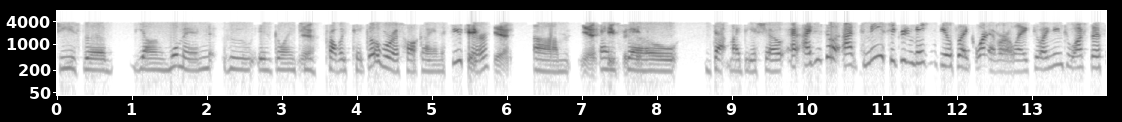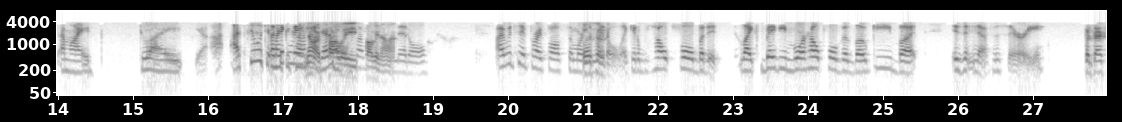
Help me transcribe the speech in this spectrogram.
She's the young woman who is going to Yeah. probably take over as Hawkeye in the future. yeah, Um, yeah. and Kate Bishop. so that might be a show. I, I just don't. I, to me, Secret Invasion feels like whatever. Like, do I need to watch this? Am I? Do I? Yeah, I, I feel like it I might think be kind maybe No, of it it forgettable. probably- probably somewhere not. in the middle. I would say it probably falls somewhere in the Listen. middle. Like it'll be helpful, but it like maybe more helpful than Loki, but isn't necessary. But that's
